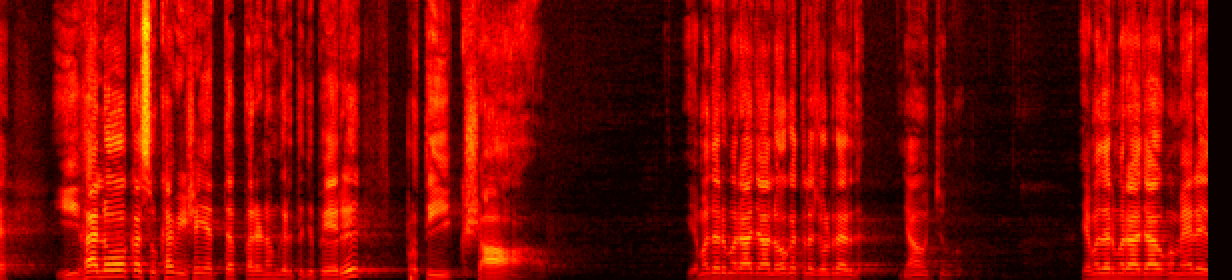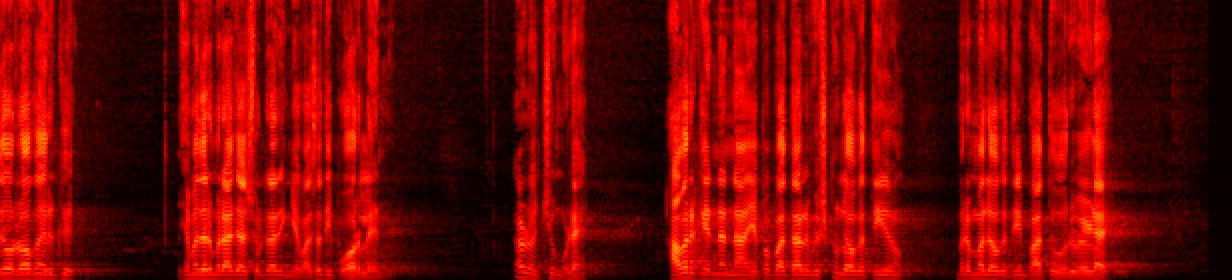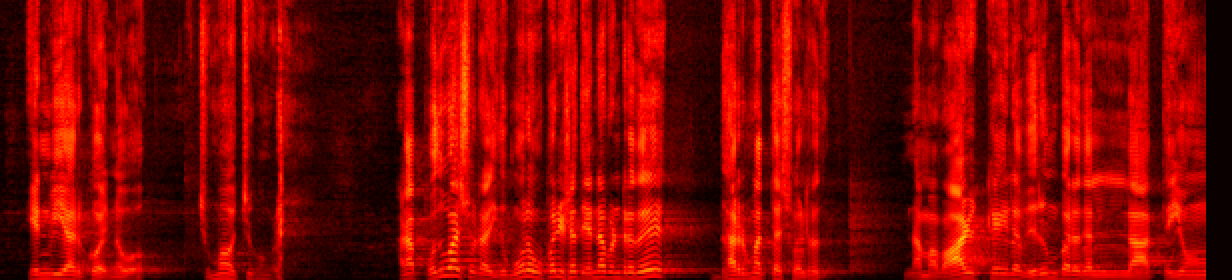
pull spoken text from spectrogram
இகலோக சுக விஷயத்தை பெறணுங்கிறதுக்கு பேர் பிரதீக்ஷா. யமதர்மராஜா லோகத்தில் சொல்கிறாரு ஞாபகம் வச்சுக்கோ. யமதர்மராஜாவுக்கும் மேலே ஏதோ ஒரு லோகம் இருக்குது யமதர்மராஜா சொல்கிறார் இங்கே வசதி போரலன்னு அப்படின்னு வச்சுங்களேன் அவருக்கு என்னென்னா எப்போ பார்த்தாலும் விஷ்ணு லோகத்தையும் பிரம்மலோகத்தையும் பார்த்து ஒரு வேளை என்வியாக இருக்கோ என்னவோ சும்மா வச்சுக்கோங்களேன். ஆனால் பொதுவாக சொல்கிறார் இது மூலம் உபனிஷத்து என்ன பண்ணுறது தர்மத்தை சொல்கிறது நம்ம வாழ்க்கையில் விரும்புகிறதெல்லாத்தையும்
